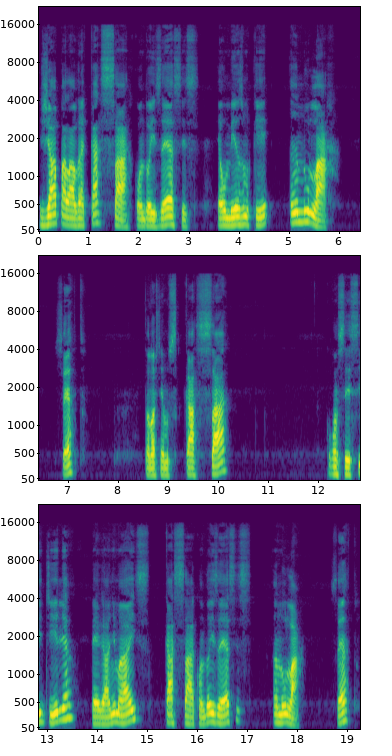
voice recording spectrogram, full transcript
Já a palavra caçar com dois S's é o mesmo que anular, certo? Então nós temos caçar com C cedilha pegar animais, caçar com dois S, anular, certo?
